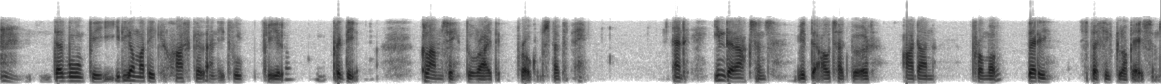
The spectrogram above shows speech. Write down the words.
that would be idiomatic Haskell and it would feel pretty clumsy to write programs that way. And interactions with the outside world are done from a very specific locations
